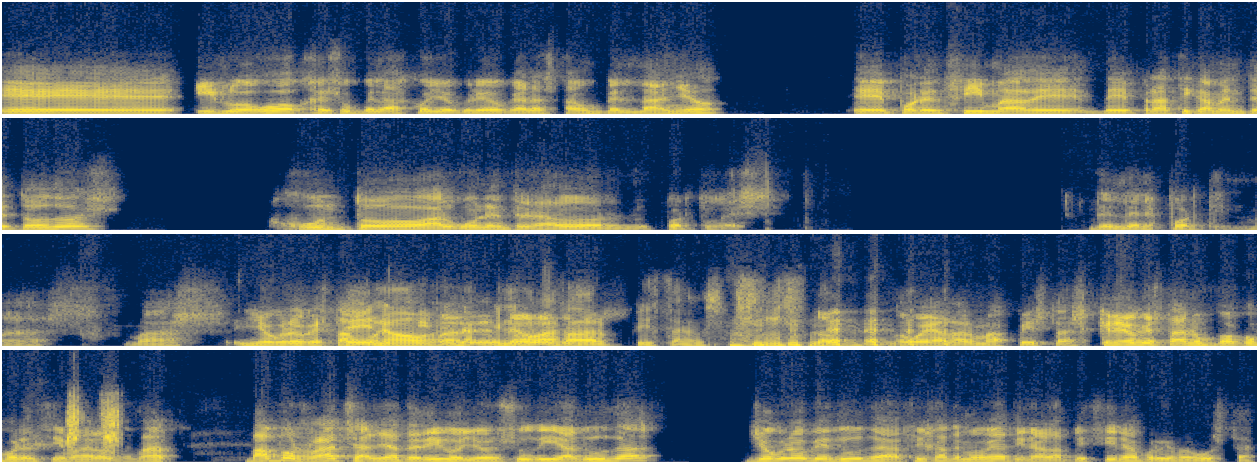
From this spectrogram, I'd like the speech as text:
Eh, y luego Jesús Velasco, yo creo que ahora está un peldaño eh, por encima de, de prácticamente todos, junto a algún entrenador portugués. Del del Sporting, más, más. Yo creo que está Sí, por no, encima no- de y no vas a dar pistas. No, no voy a dar más pistas. Creo que están un poco por encima de los demás. Va por rachas, ya te digo. Yo en su día duda. Yo creo que duda, fíjate, me voy a tirar a la piscina porque me gusta.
